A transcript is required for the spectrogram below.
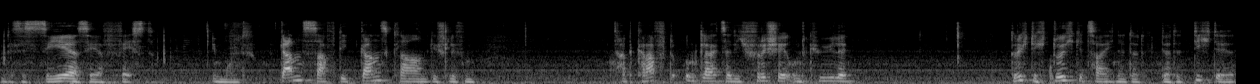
Und es ist sehr, sehr fest im Mund. Ganz saftig, ganz klar und geschliffen. Hat Kraft und gleichzeitig Frische und Kühle. Richtig durchgezeichnet, der, der, Dichte, der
